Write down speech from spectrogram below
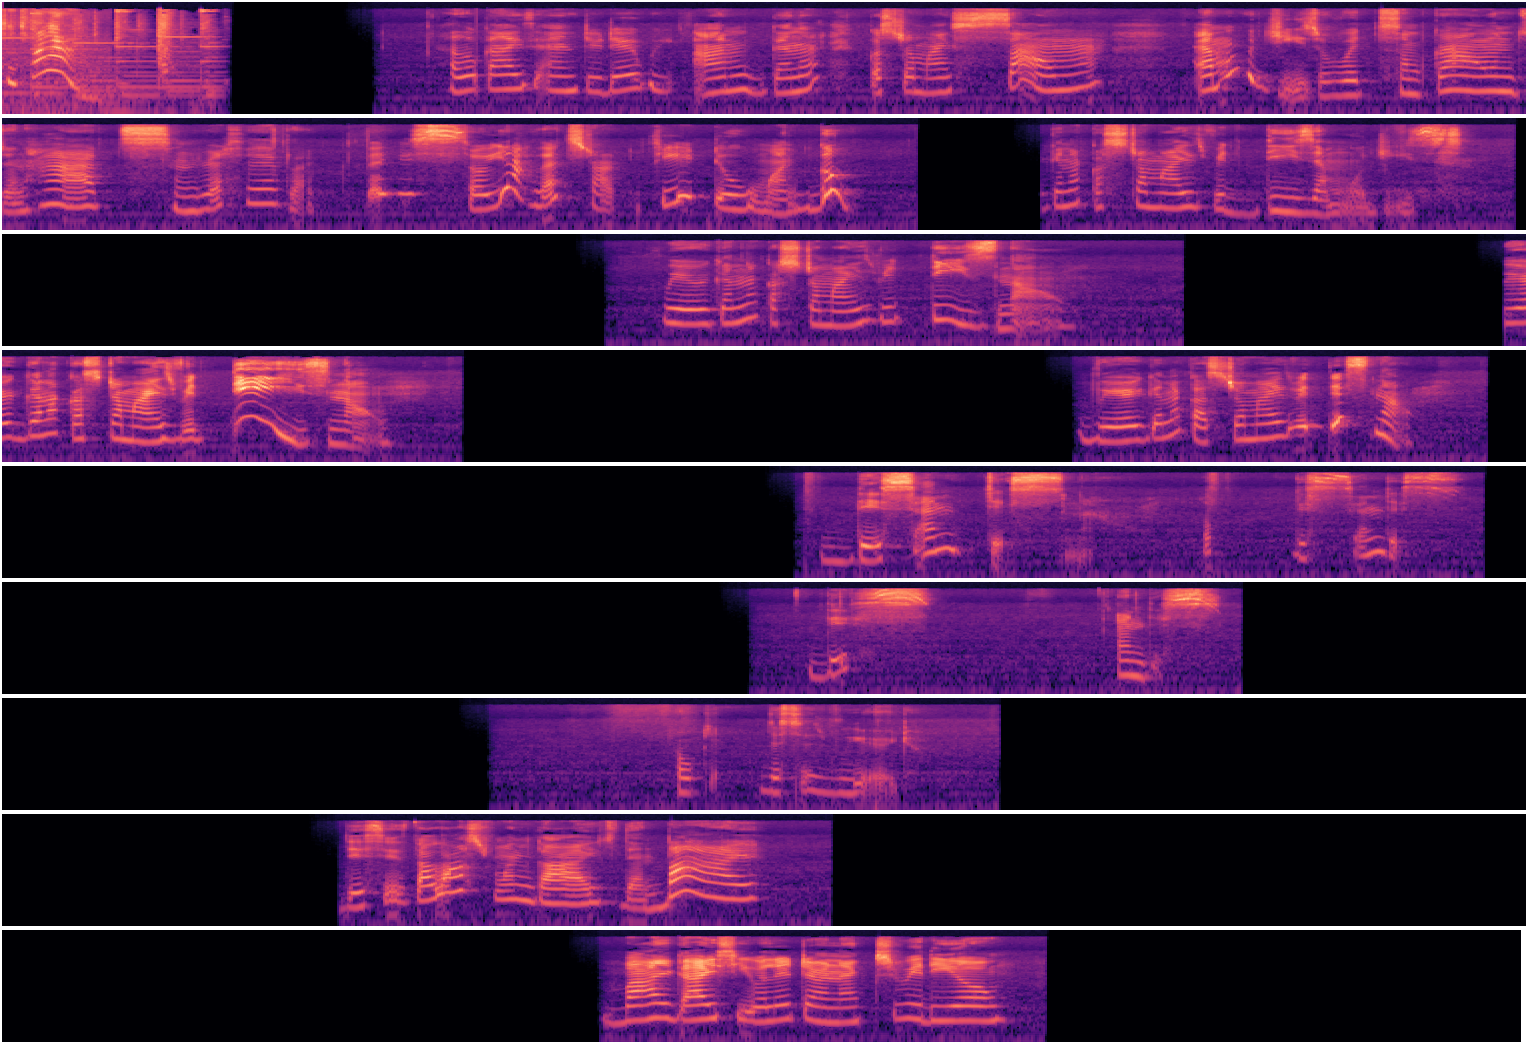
Hello guys and today we I'm gonna customize some emojis with some crowns and hats and dresses like this. So yeah, let's start. Three, two, one, go! We're gonna customize with these emojis. We're gonna customize with these now. We're gonna customize with these now. We're gonna customize with this now. This and this now. This and this. This and this. Okay, this is weird. This is the last one, guys. Then bye. Bye, guys. See you later next video.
